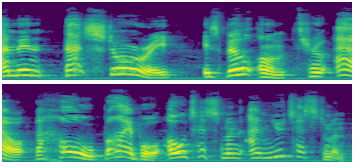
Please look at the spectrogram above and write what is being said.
and then that story is built on throughout the whole Bible, Old Testament and New Testament.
